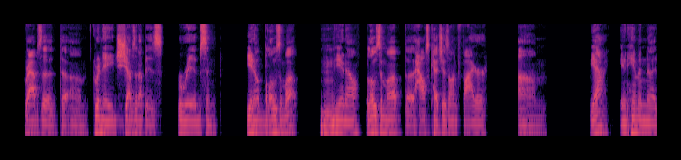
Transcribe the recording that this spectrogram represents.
grabs the the um, grenade, shoves it up his ribs, and you know blows him up. Mhm. You know, blows him up. The house catches on fire. Um, yeah, and him and uh,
